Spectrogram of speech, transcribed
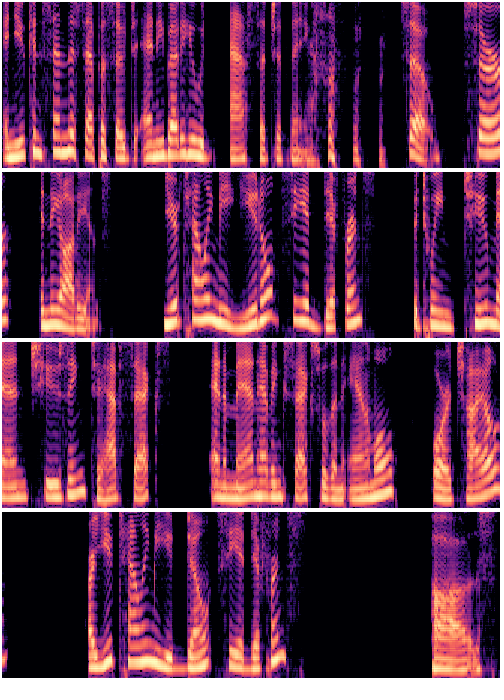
And you can send this episode to anybody who would ask such a thing. so, sir, in the audience, you're telling me you don't see a difference between two men choosing to have sex and a man having sex with an animal or a child? Are you telling me you don't see a difference? Pause.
